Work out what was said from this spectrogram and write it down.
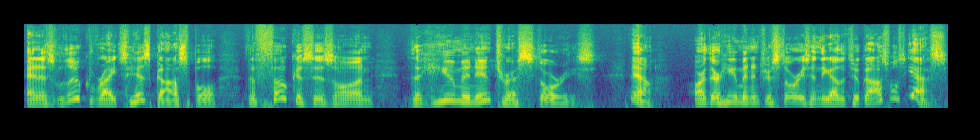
And as Luke writes his gospel, the focus is on the human interest stories. Now, are there human interest stories in the other two gospels? Yes.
